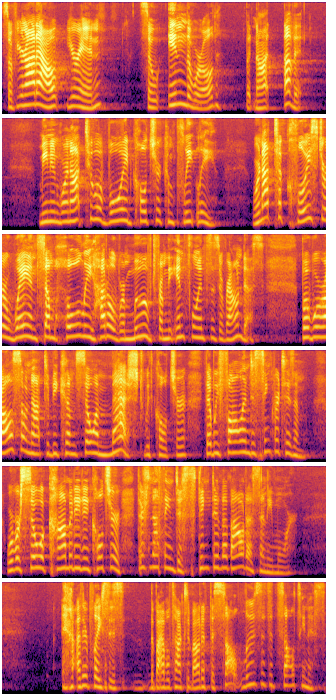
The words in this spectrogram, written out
So if you're not out, you're in. So in the world, but not of it. Meaning we're not to avoid culture completely. We're not to cloister away in some holy huddle removed from the influences around us. But we're also not to become so enmeshed with culture that we fall into syncretism, where we're so accommodated in culture, there's nothing distinctive about us anymore. Other places, the Bible talks about if the salt loses its saltiness.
